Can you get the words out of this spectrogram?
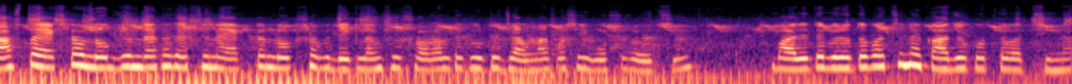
রাস্তায় একটাও লোকজন দেখা যাচ্ছে না, একটা লোক সবে দেখলাম, সে সকাল থেকে উঠে জানলার পাশেই বসে রয়েছি। বাড়িতে বেরোতে পারছি না, কাজও করতে পারছি না।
